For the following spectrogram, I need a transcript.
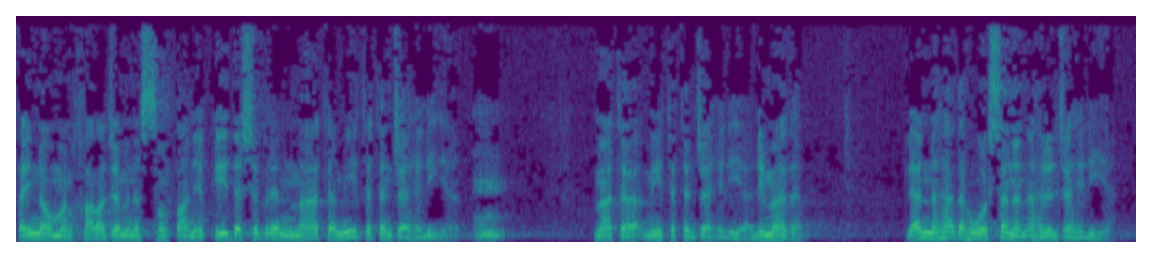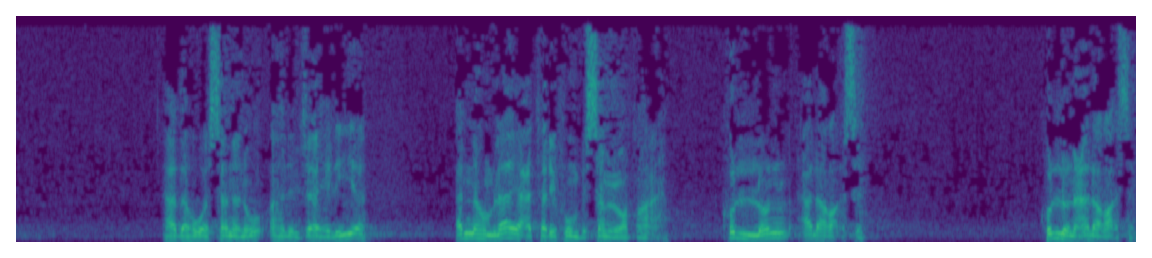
فإنه من خرج من السلطان قيد شبر مات ميتة جاهلية. مات ميتة جاهلية. لماذا؟ لأن هذا هو سنن أهل الجاهلية. هذا هو سنن أهل الجاهلية أنهم لا يعترفون بالسمع والطاعة. كل على رأسه. كل على رأسه.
